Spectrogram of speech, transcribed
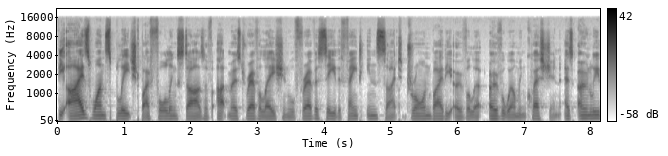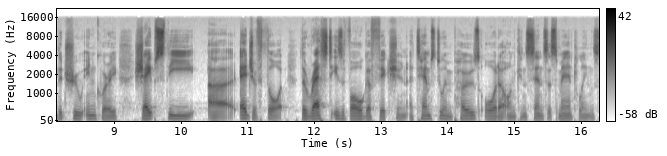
The eyes once bleached by falling stars of utmost revelation will forever see the faint insight drawn by the overwhelming question, as only the true inquiry shapes the uh, edge of thought. The rest is vulgar fiction, attempts to impose order on consensus mantlings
